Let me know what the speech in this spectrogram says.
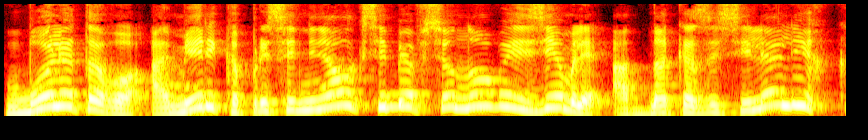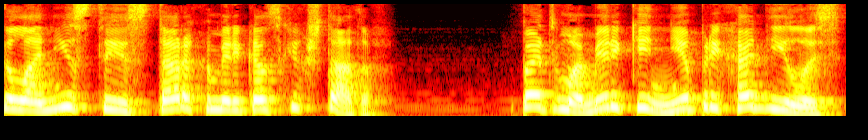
Более того, Америка присоединяла к себе все новые земли, однако заселяли их колонисты из старых американских штатов. Поэтому Америке не приходилось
